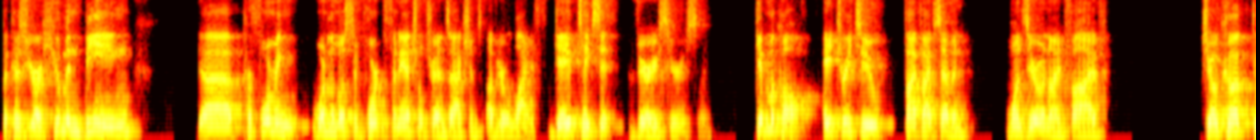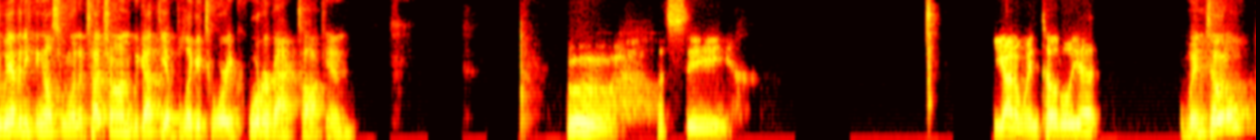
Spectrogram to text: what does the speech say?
because you're a human being uh, performing one of the most important financial transactions of your life. Gabe takes it very seriously. Give him a call, 832 557 1095. Joe Cook, do we have anything else we want to touch on? We got the obligatory quarterback talk in. Ooh, let's see. You got a win total yet? Win total?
